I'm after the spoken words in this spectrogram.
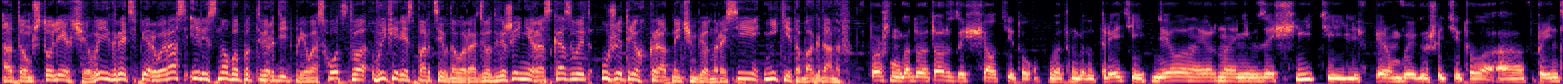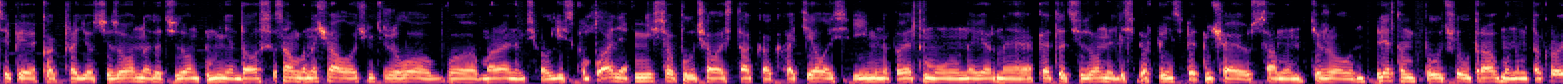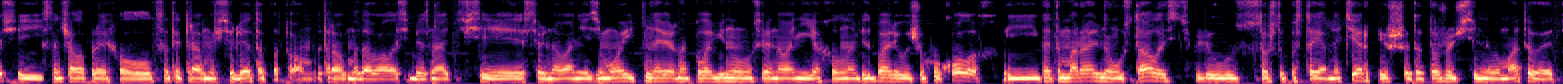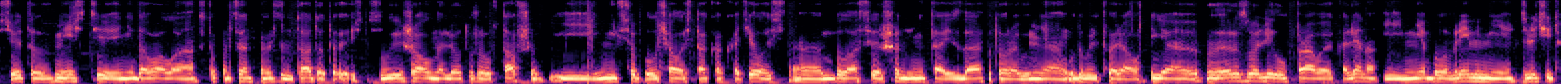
О том, что легче – выиграть в первый раз или снова подтвердить превосходство, в эфире спортивного радиодвижения рассказывает уже трехкратный чемпион России Никита Богданов. В прошлом году я тоже защищал титул, в этом году третий. Дело, наверное, не в защите или в первом выигрыше титула, а в принципе, как пройдет сезон, этот сезон мне дался с самого начала очень тяжело в моральном психологическом плане. Не все получалось так, как хотелось, и именно поэтому, наверное, этот сезон я для себя, в принципе, отмечаю самым тяжелым. Летом получил травму на мотокроссе, и сначала проехал с этой травмой все лето, потом травма давала себе знать все соревнования зимой. Наверное, половину соревнований ехал на обезболивающих уколах, и это моральная усталость, плюс то, что постоянно терпишь, это тоже очень сильно выматывает. Все это вместе вместе не давала стопроцентного результата, то есть выезжал на лед уже уставшим, и не все получалось так, как хотелось. Э, была совершенно не та езда, которая бы меня удовлетворяла. Я развалил правое колено, и не было времени залечить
